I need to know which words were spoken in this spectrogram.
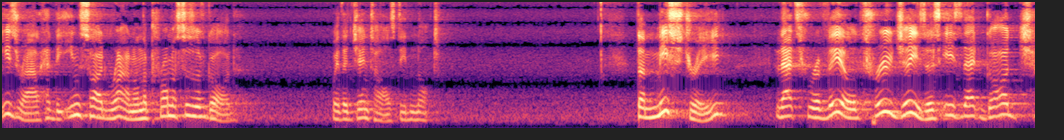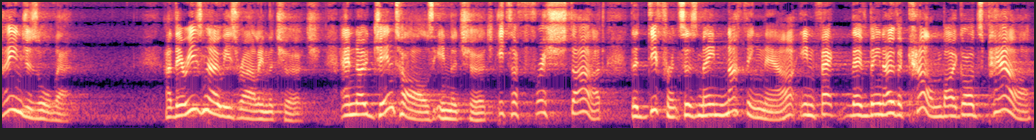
Israel had the inside run on the promises of God, where the Gentiles did not. The mystery that's revealed through Jesus is that God changes all that. Uh, there is no Israel in the church and no Gentiles in the church. It's a fresh start. The differences mean nothing now. In fact, they've been overcome by God's power.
